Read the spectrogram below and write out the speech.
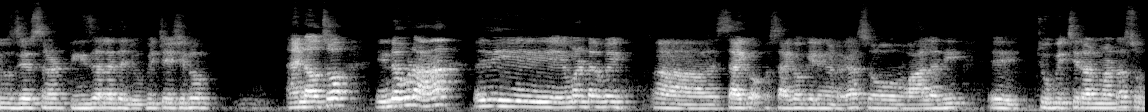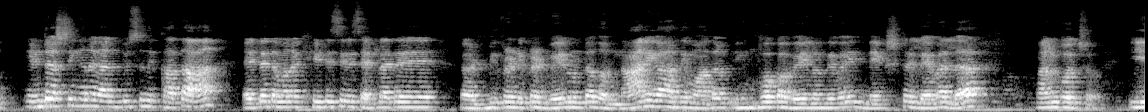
యూజ్ చేస్తున్నట్టు టీజర్లు అయితే చూపించేసిరు అండ్ ఆల్సో ఇందులో కూడా ఇది ఏమంటారు బై సైకో సైకో కిలింగ్ అంటారు కదా సో వాళ్ళది చూపించారు అనమాట సో ఇంట్రెస్టింగ్ అనేది అనిపిస్తుంది కథ. ఎట్లయితే మనకి హిట్ సిరీస్ ఎట్లయితే డిఫరెంట్ డిఫరెంట్ వేలు ఉంటుందో నాని గారిది మాత్రం ఇంకొక వేలు ఉంది బై నెక్స్ట్ లెవెల్ అనుకోవచ్చు ఈ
